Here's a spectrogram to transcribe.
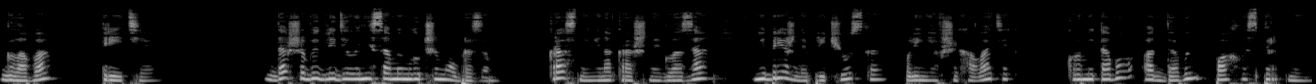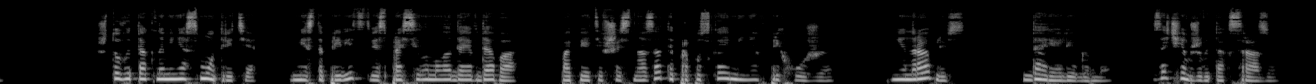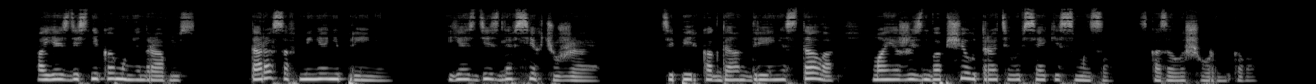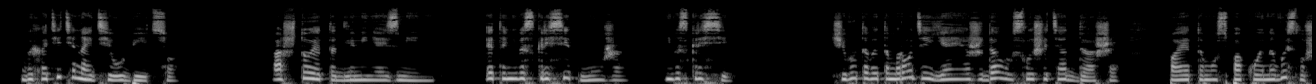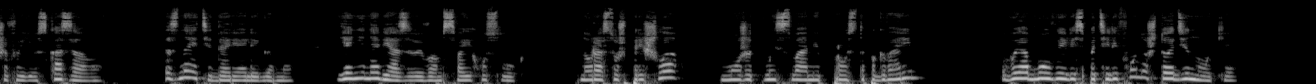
Глава третья Даша выглядела не самым лучшим образом. Красные ненакрашенные глаза, небрежная прическа, полинявший халатик. Кроме того, от Давы пахло спиртным. «Что вы так на меня смотрите?» Вместо приветствия спросила молодая вдова, попятившись назад и пропуская меня в прихожую. «Не нравлюсь?» «Дарья Олеговна, зачем же вы так сразу?» «А я здесь никому не нравлюсь. Тарасов меня не принял. Я здесь для всех чужая. Теперь, когда Андрея не стало, моя жизнь вообще утратила всякий смысл, сказала Шорникова. Вы хотите найти убийцу? А что это для меня изменит? Это не воскресит мужа, не воскресит. Чего-то в этом роде я и ожидала услышать от Даши, поэтому, спокойно выслушав ее, сказала. Знаете, Дарья Олеговна, я не навязываю вам своих услуг. Но раз уж пришла, может, мы с вами просто поговорим? Вы обмолвились по телефону, что одиноки.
